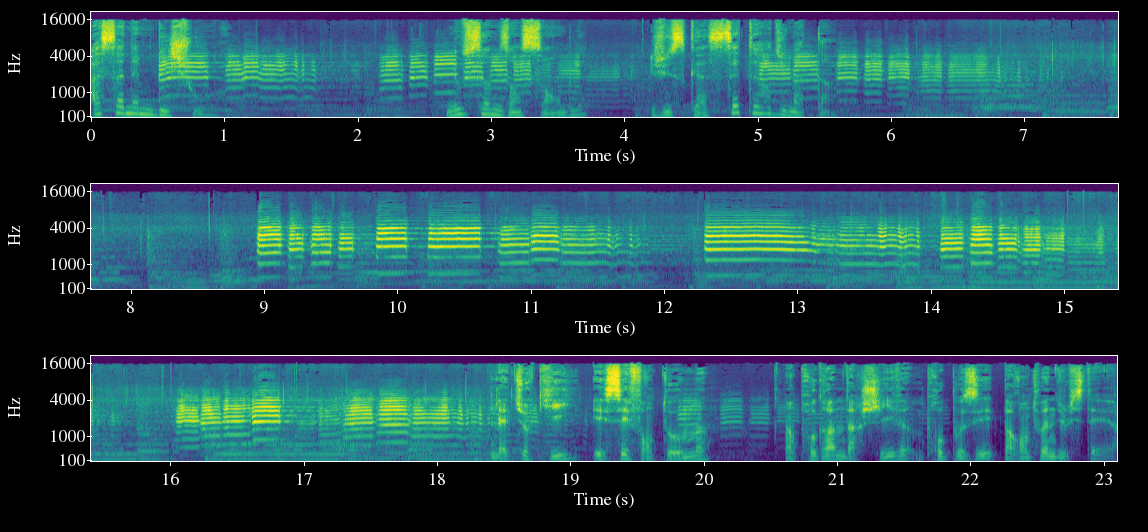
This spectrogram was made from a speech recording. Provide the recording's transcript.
Hassanem Béchour. Nous sommes ensemble jusqu'à 7 heures du matin. La Turquie et ses fantômes, un programme d'archives proposé par Antoine Dulster.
